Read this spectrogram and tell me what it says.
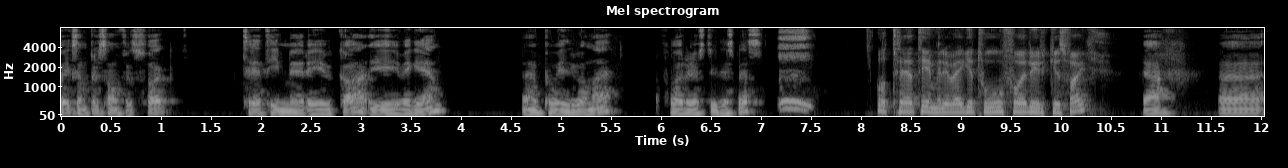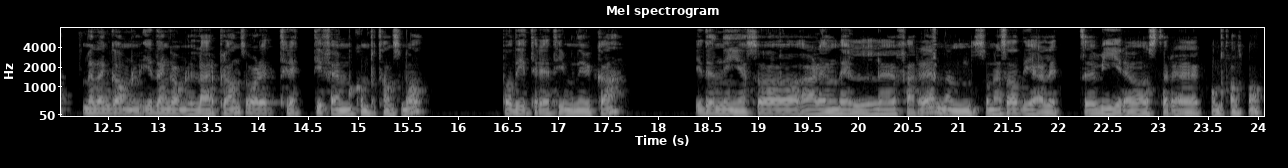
F.eks. samfunnsfag. Tre timer i uka i VG1 eh, på videregående for studiespes. Og tre timer i VG2 for yrkesfag? Ja. Eh, den gamle, i den gamle læreplanen så var det 35 kompetansemål på de tre timene i uka. I det nye så er det en del eh, færre, men som jeg sa, de er litt eh, videre og større kompetansemål.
